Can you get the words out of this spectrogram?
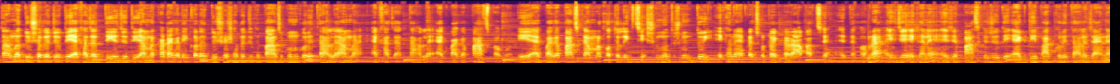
তো আমরা দুইশোকে যদি এক হাজার দিয়ে যদি আমরা কাটাকাটি করে দুইশোর সাথে যদি পাঁচ গুণ করি তাহলে আমরা এক হাজার। তাহলে এক ভাগে পাঁচ পাবো। এই এক ভাগে পাঁচকে আমরা কত লিখছি? শূন্য দশমিক দুই। এখানে একটা ছোট একটা রাপ আছে। এই দেখো আমরা এই যে এখানে এই যে পাঁচকে যদি এক দিয়ে ভাগ করি তাহলে যায় না।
